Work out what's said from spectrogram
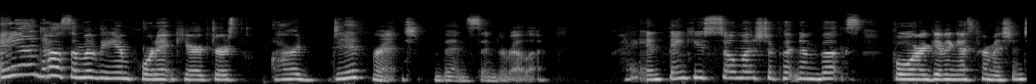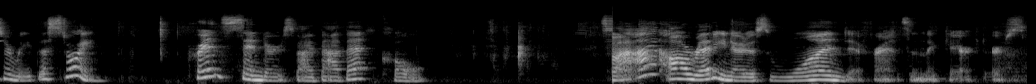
and how some of the important characters are different than Cinderella. Okay, and thank you so much to Putnam Books for giving us permission to read this story. Prince Cinders by Babette Cole. I already noticed one difference in the characters.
